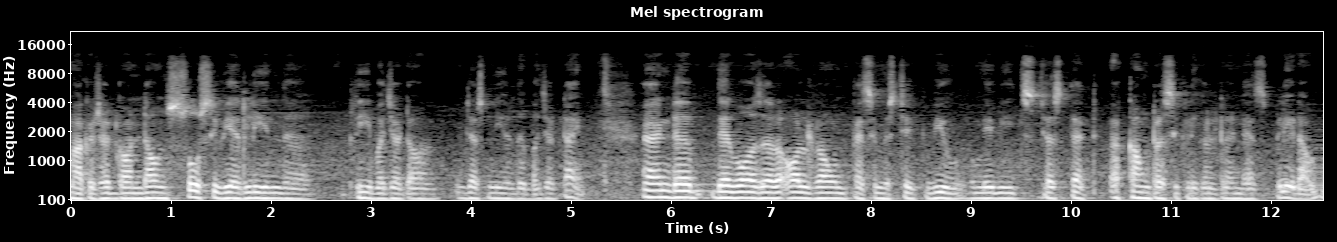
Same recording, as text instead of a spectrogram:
markets had gone down so severely in the pre-budget or just near the budget time and uh, there was an all-round pessimistic view. Maybe it's just that a counter-cyclical trend has played out.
